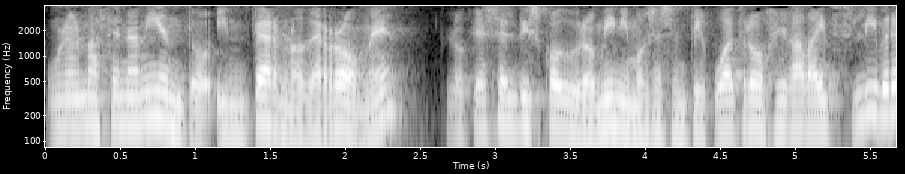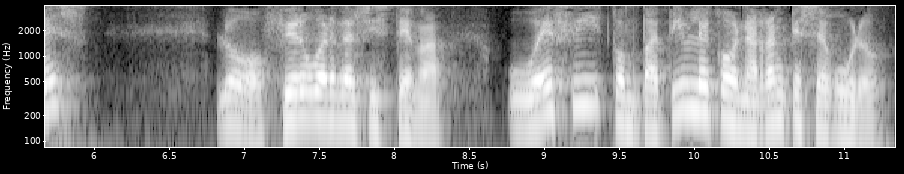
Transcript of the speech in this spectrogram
un almacenamiento interno de ROM, ¿eh? Lo que es el disco duro mínimo 64 GB libres, luego firmware del sistema UEFI compatible con arranque seguro,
